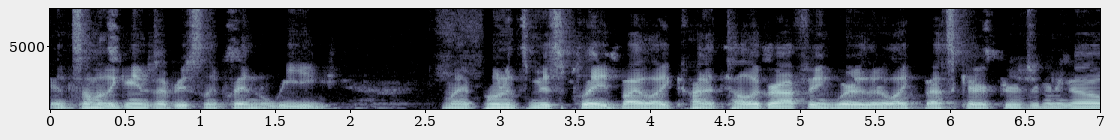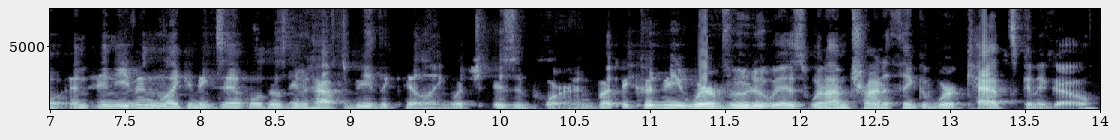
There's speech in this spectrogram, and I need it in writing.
in some of the games I've recently played in the league, my opponents misplayed by like kind of telegraphing where their like best characters are going to go. And and even like an example it doesn't even have to be the killing which is important but it could be where voodoo is when i'm trying to think of where cat's going to go.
